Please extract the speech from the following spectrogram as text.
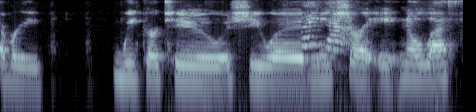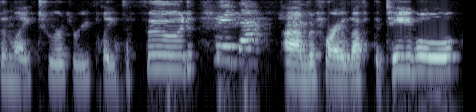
every week or two. She would make sure I ate no less than like two or three plates of food um, before I left the table.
